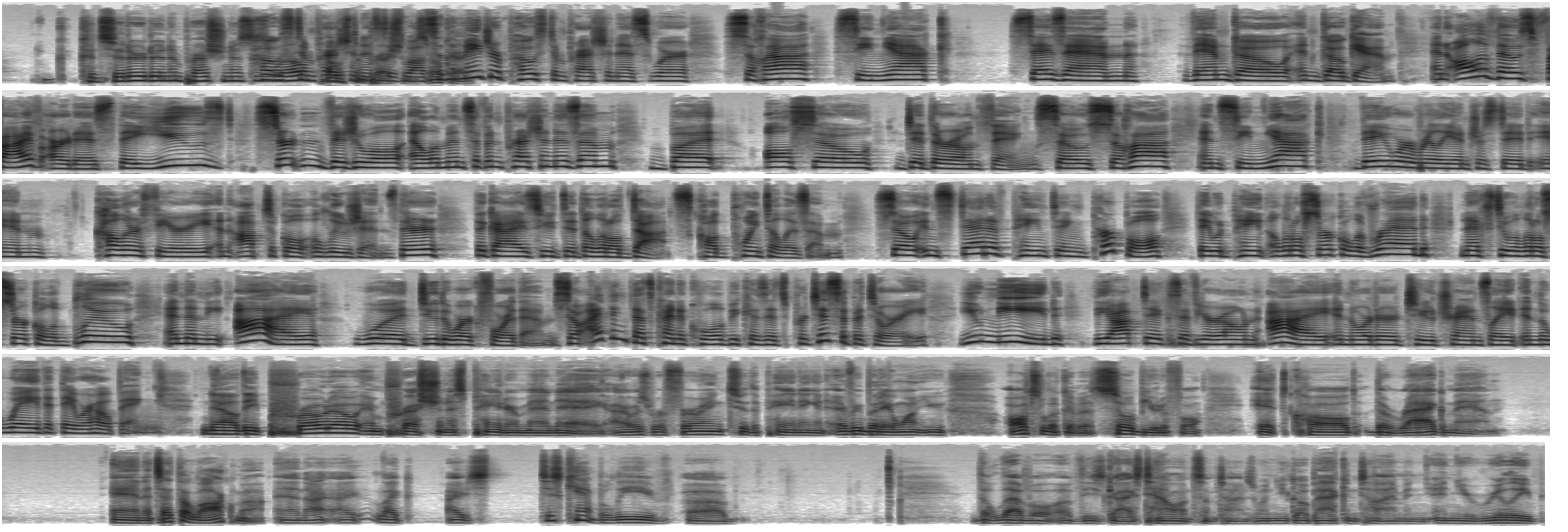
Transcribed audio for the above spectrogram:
considered an impressionist as well? Post impressionist as well. So the major post impressionists were Seurat, Signac, Cézanne, Van Gogh, and Gauguin. And all of those five artists, they used certain visual elements of impressionism, but also did their own thing. So Seurat and Signac, they were really interested in color theory and optical illusions. They're the guys who did the little dots called pointillism. So instead of painting purple, they would paint a little circle of red next to a little circle of blue, and then the eye would do the work for them. So I think that's kind of cool because it's participatory. You need the optics of your own eye in order to translate in the way that they were hoping. Now, the proto impressionist painter Manet, I was referring to the painting, and everybody, I want you all to look at it. It's so beautiful. It's called The Ragman, and it's at the LACMA. And I, I like, I just can't believe uh, the level of these guys' talent sometimes when you go back in time and, and you really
